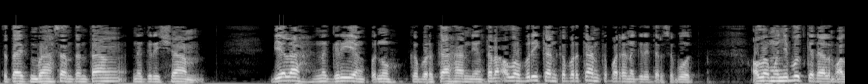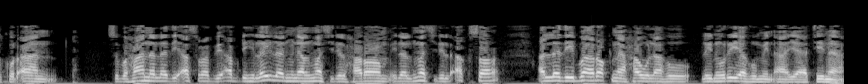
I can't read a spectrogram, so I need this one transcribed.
tetapi pembahasan tentang negeri Syam Dialah negeri yang penuh keberkahan yang telah Allah berikan keberkahan kepada negeri tersebut. Allah menyebut ke dalam Al-Qur'an, Subhanalladzi asra bi 'abdihi lailan minal masjidil haram ilal masjidil aqsa alladzi barakna haulahu linuriyahu min ayatina.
